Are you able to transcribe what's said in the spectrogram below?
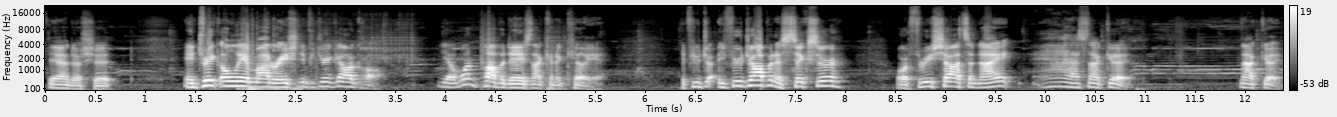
Yeah, no shit. And drink only in moderation if you drink alcohol. Yeah, one pop a day is not to kill you. If you're if you're dropping a sixer or three shots a night, eh, that's not good. Not good.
